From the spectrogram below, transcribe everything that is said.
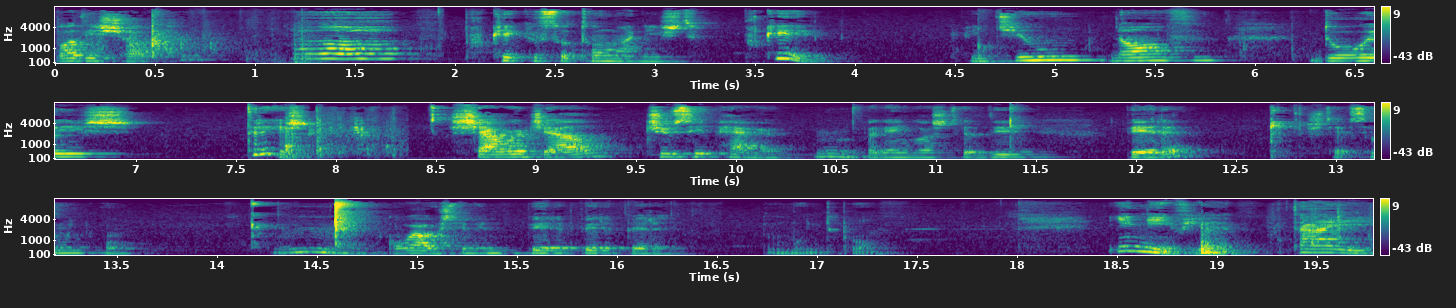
Body Shop. Ah, porquê que eu sou tão má nisto? Porquê? 21, 9, 2, 3. Shower Gel Juicy Pear. Hum, para quem gosta de pera, isto deve ser muito bom. Hum, uau, isto é mesmo pera, pera, pera. Muito bom. E Nivea, está aí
